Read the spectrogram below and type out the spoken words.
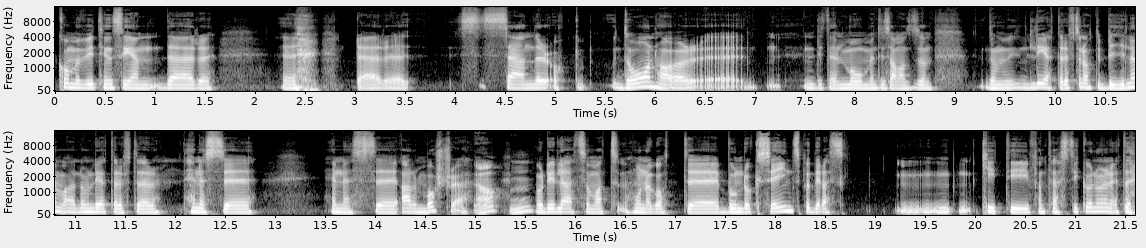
kommer vi till en scen där, eh, där eh, Sander och Dawn har eh, en liten moment tillsammans. De, letar efter något i bilen, va? De letar efter hennes, eh, hennes eh, armborst, tror jag. Ja, mm. Och det lät som att hon har gått eh, Boondock Saints på deras mm, Kitty Fantastico, eller vad den heter.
